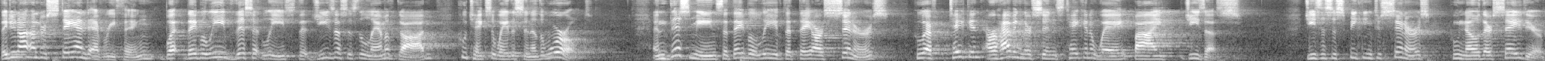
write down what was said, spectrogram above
They do not understand everything, but they believe this at least that Jesus is the Lamb of God who takes away the sin of the world. And this means that they believe that they are sinners who have taken are having their sins taken away by Jesus. Jesus is speaking to sinners who know their Savior.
